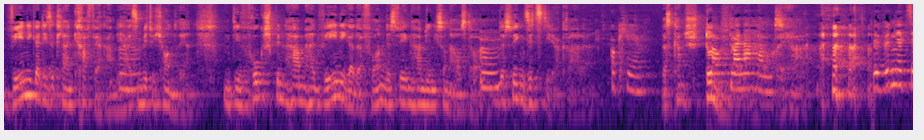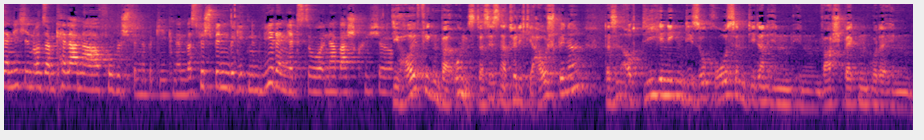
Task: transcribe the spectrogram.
weniger diese kleinen Kraftwerke haben, die heißen Mitochondrien. Und die Vogelspinnen haben halt weniger davon, deswegen haben die nicht so eine Ausdauer. Und Deswegen sitzt die da gerade. Okay. Das kann Stunden Auf meiner dauern, Hand. Ja. Wir würden jetzt ja nicht in unserem Keller einer Vogelspinne begegnen. Was für Spinnen begegnen wir denn jetzt so in der Waschküche? Die häufigen bei uns, das ist natürlich die Hausspinne. Das sind auch diejenigen, die so groß sind, die dann in, in Waschbecken oder in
